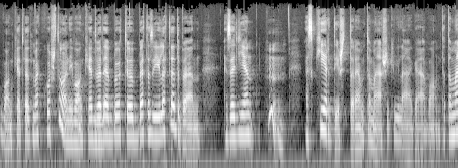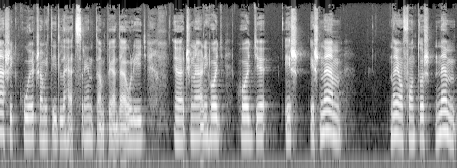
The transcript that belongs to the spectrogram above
van kedved megkóstolni, van kedved hm. ebből többet az életedben? Ez egy ilyen, hm, ez kérdést teremt a másik világában. Tehát a másik kulcs, amit így lehet szerintem például így csinálni, hogy, hogy és, és nem, nagyon fontos, nem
